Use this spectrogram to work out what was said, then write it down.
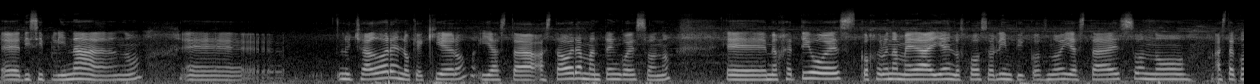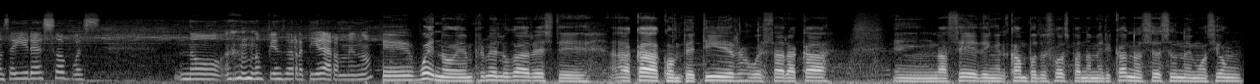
eh, disciplinada, ¿no? Eh, luchadora en lo que quiero y hasta, hasta ahora mantengo eso, ¿no? Eh, mi objetivo es coger una medalla en los Juegos Olímpicos, ¿no? Y hasta eso no, hasta conseguir eso, pues no, no pienso retirarme, ¿no? Eh, bueno, en primer lugar, este, acá competir o estar acá en la sede, en el campo de los Juegos Panamericanos es una emoción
